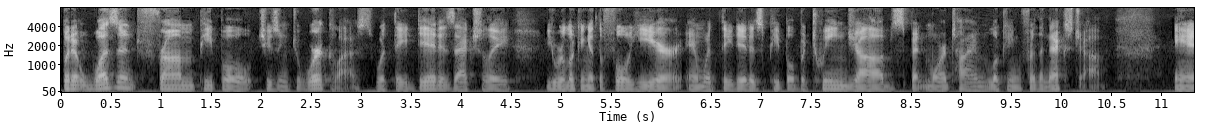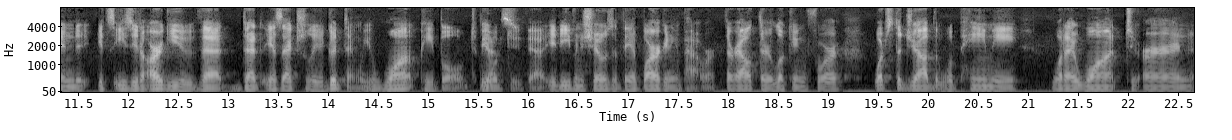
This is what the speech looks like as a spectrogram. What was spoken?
but it wasn't from people choosing to work less. What they did is actually you were looking at the full year and what they did is people between jobs spent more time looking for the next job. And it's easy to argue that that is actually a good thing. We want people to be able to do that. It even shows that they have bargaining power. They're out there looking for what's the job that will pay me what i want to earn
